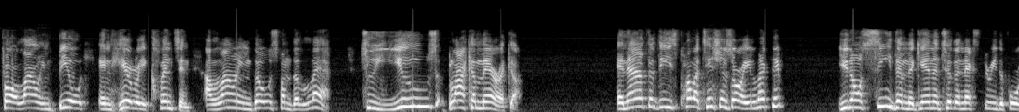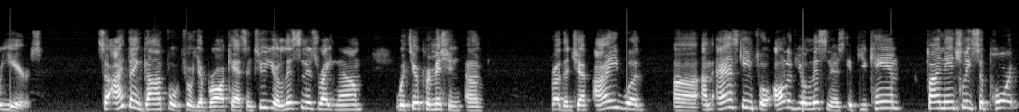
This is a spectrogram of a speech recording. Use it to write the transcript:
For allowing Bill and Hillary Clinton, allowing those from the left to use black America. And after these politicians are elected, you don't see them again until the next three to four years. So I thank God for, for your broadcast. And to your listeners right now, with your permission, um, Brother Jeff, I would, uh, I'm asking for all of your listeners, if you can financially support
